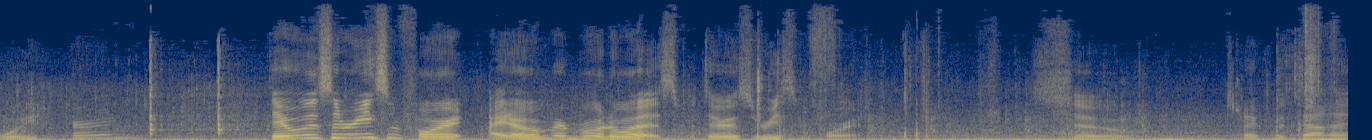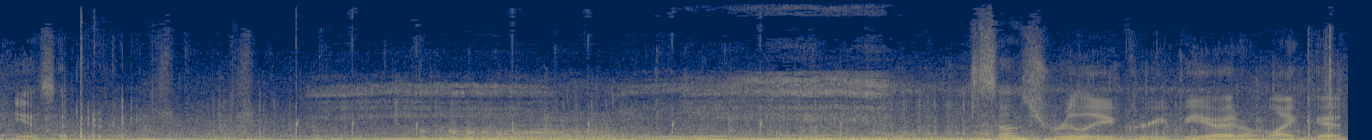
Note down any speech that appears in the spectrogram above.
Void urn? There was a reason for it. I don't remember what it was, but there was a reason for it. So, did I put down a... Yes, I did. Okay. Sounds really creepy. I don't like it.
